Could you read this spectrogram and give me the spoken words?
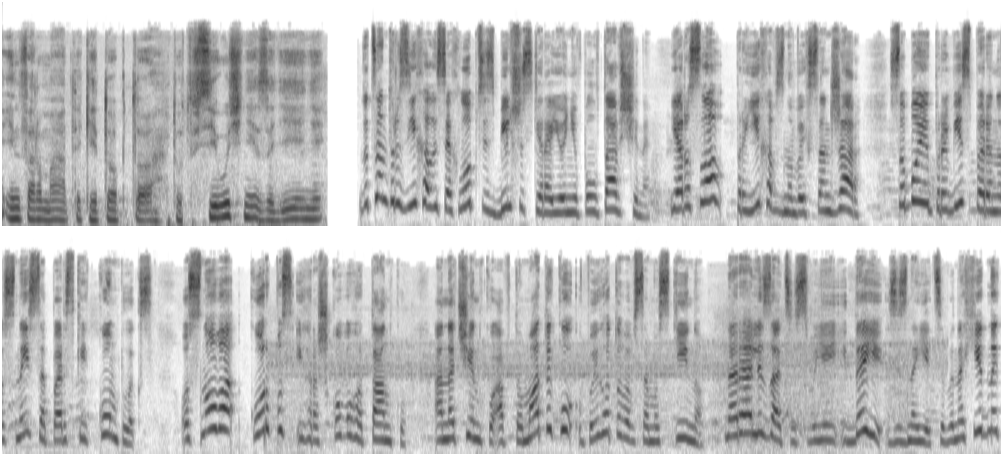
інформатики. Тобто тут всі учні задіяні. До центру з'їхалися хлопці з більшості районів Полтавщини. Ярослав приїхав з нових санжар. Собою привіз переносний саперський комплекс. Основа корпус іграшкового танку, а начинку автоматику виготовив самостійно. На реалізацію своєї ідеї, зізнається винахідник,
